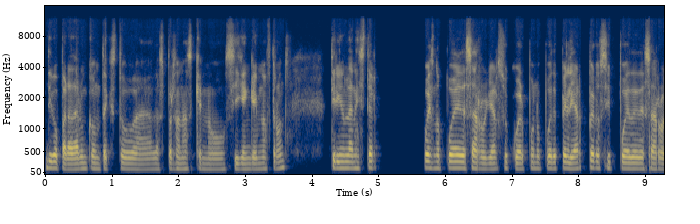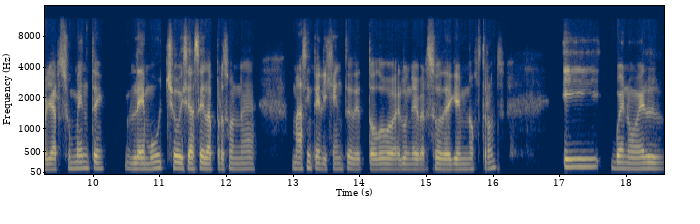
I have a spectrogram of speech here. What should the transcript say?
Digo, para dar un contexto a las personas que no siguen Game of Thrones, Tyrion Lannister pues no puede desarrollar su cuerpo, no puede pelear, pero sí puede desarrollar su mente. Lee mucho y se hace la persona más inteligente de todo el universo de Game of Thrones. Y bueno, él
